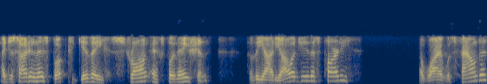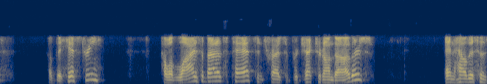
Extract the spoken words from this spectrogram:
I decided in this book to give a strong explanation of the ideology of this party, of why it was founded, of the history, how it lies about its past and tries to project it onto others, and how this is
